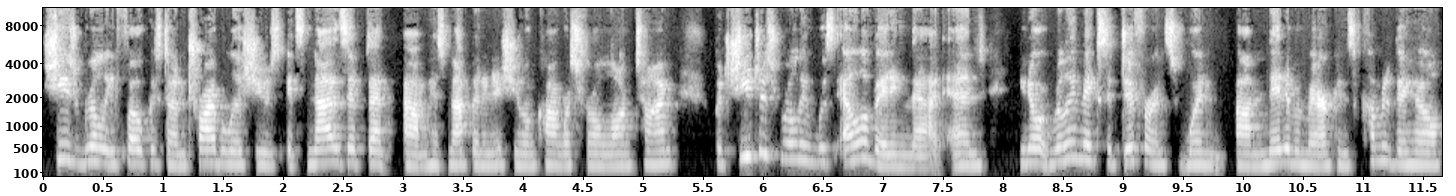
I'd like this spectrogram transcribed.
she's really focused on tribal issues. It's not as if that um, has not been an issue in Congress for a long time, but she just really was elevating that. And, you know, it really makes a difference when um, Native Americans come to the Hill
